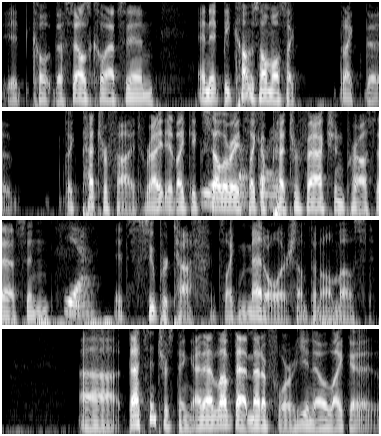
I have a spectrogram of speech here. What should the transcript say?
it it the cells collapse in, and it becomes almost like like the like petrified, right? It like accelerates yeah, like right. a petrifaction process, and yeah, it's super tough. It's like metal or something almost. Uh, that's interesting, and I love that metaphor. You know, like a, uh,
